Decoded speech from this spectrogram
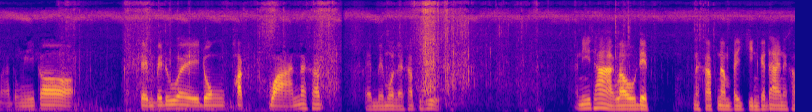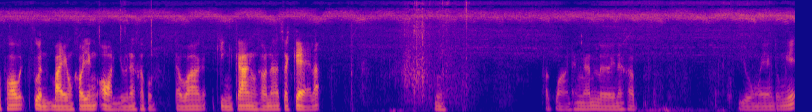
มาตรงนี้ก็เต็มไปด้วยดงผักหวานนะครับเต็มไปหมดเลยครับพี่ๆอันนี้ถ้าหากเราเด็ดนะครับนำไปกินก็ได้นะครับ เพราะส่วนใบของเขายังอ่อนอยู่นะครับ ผม แต่ว่ากิ่งก้านของเขาน่าจะแก่ละนี่ผักหวานทั้งนั้นเลยนะครับ โยงมายังตรงนี้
